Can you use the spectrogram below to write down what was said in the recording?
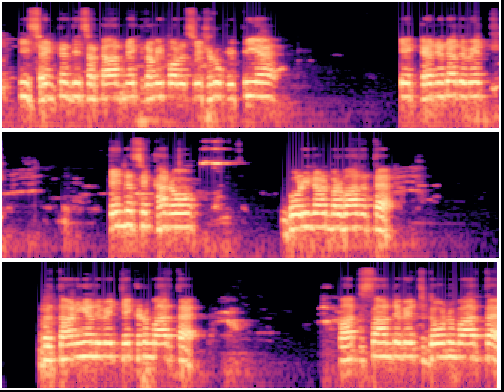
ਕਿ ਸੈਂਟਰ ਦੀ ਸਰਕਾਰ ਨੇ ਇੱਕ ਨਵੀਂ ਪਾਲਿਸੀ ਸ਼ੁਰੂ ਕੀਤੀ ਹੈ ਕਿ ਕੈਨੇਡਾ ਦੇ ਵਿੱਚ ਤਿੰਨ ਸਿੱਖਾਂ ਨੂੰ ਗੋਲੀ ਨਾਲ ਮਰਵਾ ਦਿੱਤਾ ਬਰਤਾਨੀਆ ਦੇ ਵਿੱਚ ਇੱਕ ਨੂੰ ਮਾਰਤਾ ਪਾਕਿਸਤਾਨ ਦੇ ਵਿੱਚ ਦੋ ਨੂੰ ਮਾਰਤਾ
